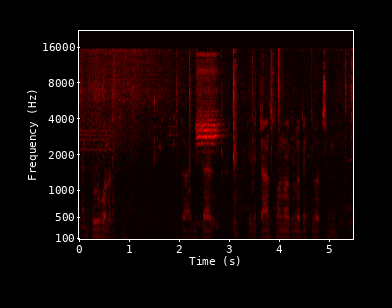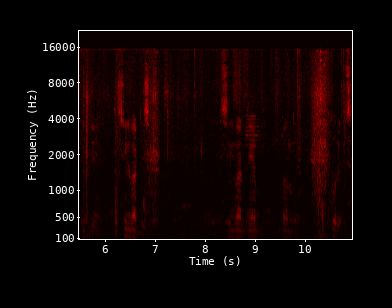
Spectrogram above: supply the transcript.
অনেক দুর্বল আর কি কিন্তু আগেকার এই যে ট্রান্সফরমারগুলো দেখতে পাচ্ছেন যে সিলভার দিছে। সিলভার দিয়ে বন্ধ করেছে।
